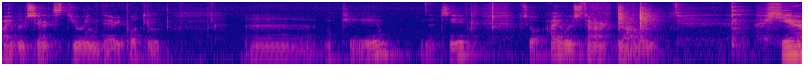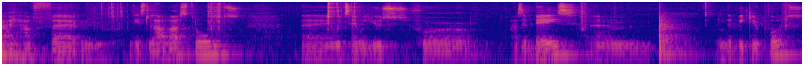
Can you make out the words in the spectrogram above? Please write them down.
I will search during the repotting. Uh, okay, that's it. So I will start now. Here I have um, these lava stones, uh, which I will use for as a base um, in the bigger pots.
